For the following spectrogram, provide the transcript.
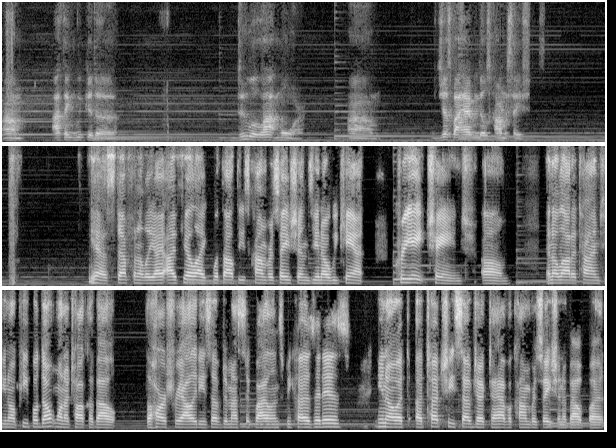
Um, I think we could uh, do a lot more um, just by having those conversations. Yes, definitely. I, I feel like without these conversations, you know, we can't create change. Um, and a lot of times, you know, people don't want to talk about the harsh realities of domestic violence because it is, you know, a, a touchy subject to have a conversation about. But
